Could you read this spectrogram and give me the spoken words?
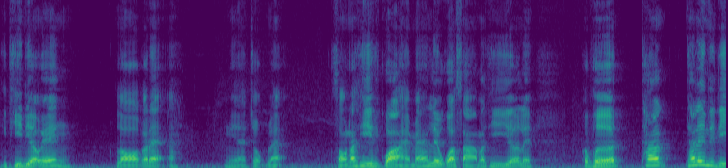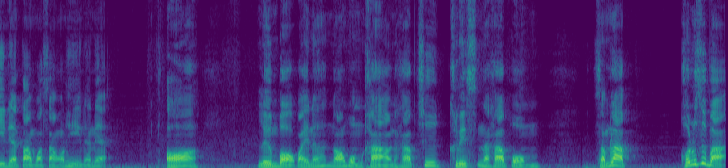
อีกทีเดียวเอง รอก็ได้อะเนี่ยจบแล้วสองนาทีกว่าเห็นไหมเร็วกว่าสามนาทีเยอะเลยเผลอถ้าถ้าเล่นดีๆเนี่ยต่ำกว่าสามนาทีนะเนี่ยอ๋อลืมบอกไปนะน้องผมข่าวนะครับ ชื่อคริสนะครับผมสำหรับคนรู้สึกอะ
